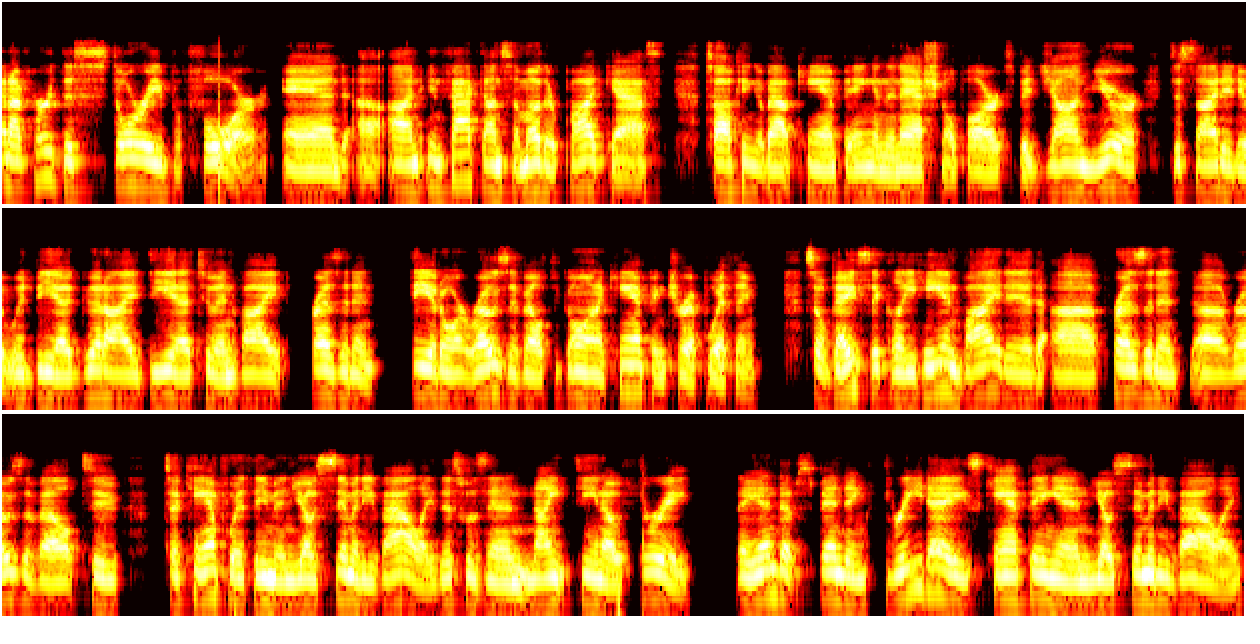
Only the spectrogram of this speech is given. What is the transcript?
and I've heard this story before, and uh, on, in fact, on some other podcast talking about camping in the national parks. But John Muir decided it would be a good idea to invite President Theodore Roosevelt to go on a camping trip with him. So basically, he invited uh, President uh, Roosevelt to to camp with him in Yosemite Valley. This was in 1903. They end up spending three days camping in Yosemite Valley.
